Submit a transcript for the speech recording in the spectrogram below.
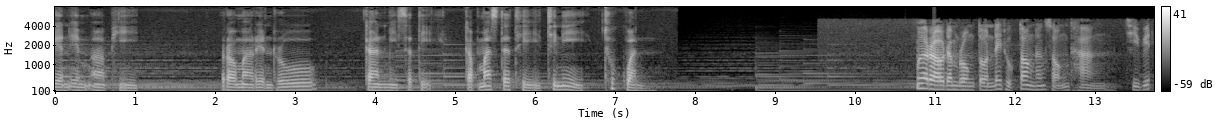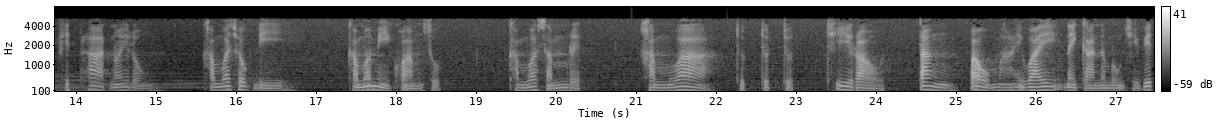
เรียน MRP เรามาเรียนรู้การมีสติกับ Master T ที่ที่นี่ทุกวัน เมื่อเราดำรงตนได้ถูกต้องทั้งสองทาง ชีวิตผิดพลาดน้อยลงคำว่าโชคดีคำว่ามีความสุขคำว่าสำเร็จคำว่าจุดจุดจุดที่เราตั้งเป้าหมายไว้ในการดำรงชีวิต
